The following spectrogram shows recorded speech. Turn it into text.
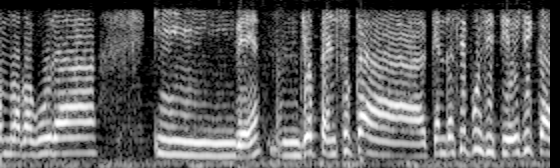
amb la beguda, i bé, jo penso que, que hem de ser positius i que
